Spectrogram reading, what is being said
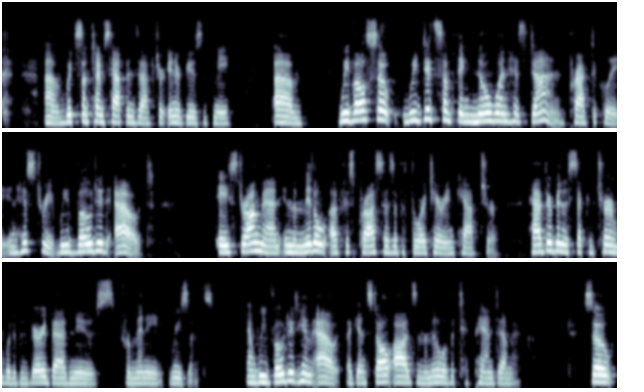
um, which sometimes happens after interviews with me. Um, we've also we did something no one has done practically in history. We voted out a strongman in the middle of his process of authoritarian capture. Had there been a second term, would have been very bad news for many reasons. And we voted him out against all odds in the middle of a t- pandemic. So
